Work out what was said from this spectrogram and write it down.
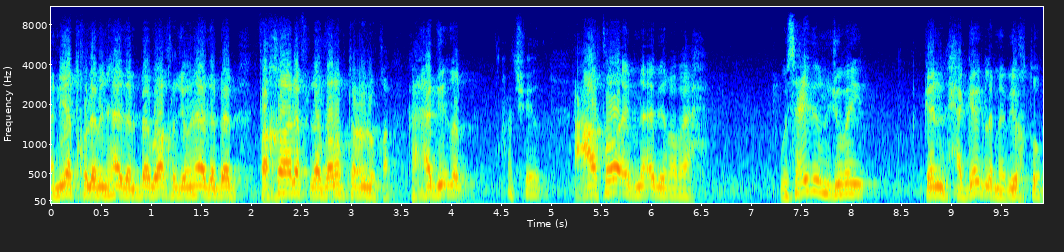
أن يدخل من هذا الباب ويخرج من هذا الباب فخالف لضربت عنقه. كان حد يقدر؟ محدش يقدر. عطاء بن أبي رباح وسعيد بن جبير كان الحجاج لما بيخطب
